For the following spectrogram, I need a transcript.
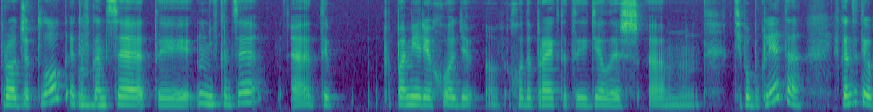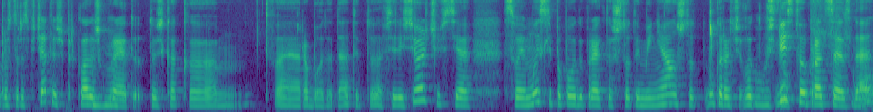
project log. Это в Мгм. конце ты, ну не в конце, э, ты по мере ходе, хода проекта ты делаешь эм, типа буклета, и в конце ты его просто распечатаешь и прикладываешь Мгм. к проекту. То есть как эм, твоя работа, да, ты туда все ресерчи, все свои мысли по поводу проекта, что ты менял, что, ну короче, вот Ой, весь что- твой процесс, да.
